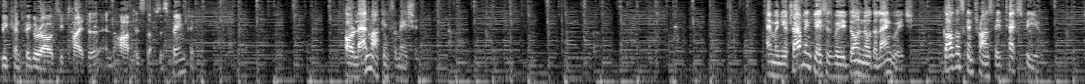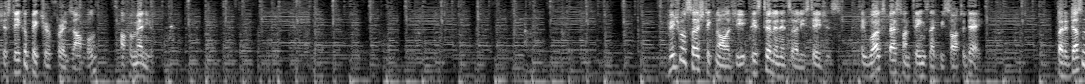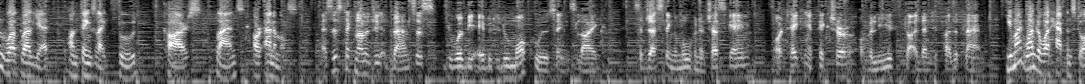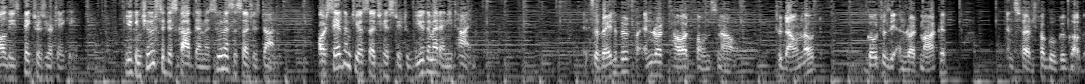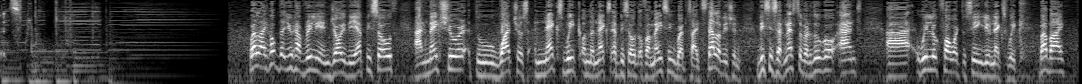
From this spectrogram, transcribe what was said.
We can figure out the title and artist of this painting. Or landmark information. And when you're traveling places where you don't know the language, Goggles can translate text for you. Just take a picture, for example, of a menu. Visual search technology is still in its early stages. It works best on things like we saw today. But it doesn't work well yet on things like food, cars, plants, or animals. As this technology advances, you will be able to do more cool things like suggesting a move in a chess game or taking a picture of a leaf to identify the plant. You might wonder what happens to all these pictures you're taking. You can choose to discard them as soon as the search is done, or save them to your search history to view them at any time. It's available for Android-powered phones now. To download, go to the Android market and search for Google Goggles. Well, I hope that you have really enjoyed the episode and make sure to watch us next week on the next episode of Amazing Websites Television. This is Ernesto Verdugo and uh, we look forward to seeing you next week. Bye-bye.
